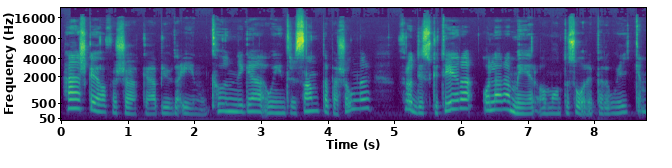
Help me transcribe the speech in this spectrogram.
Här ska jag försöka bjuda in kunniga och intressanta personer för att diskutera och lära mer om Montessori-pedagogiken.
